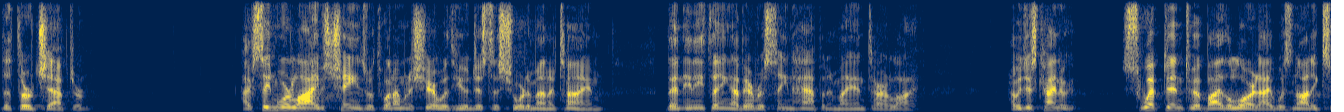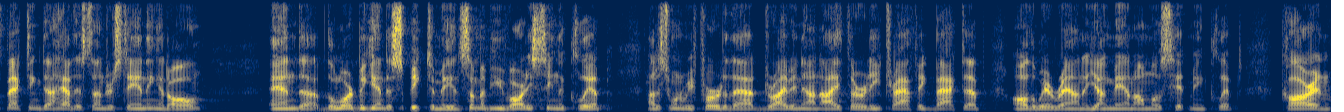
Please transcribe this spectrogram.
the third chapter. I've seen more lives change with what I'm going to share with you in just a short amount of time than anything I've ever seen happen in my entire life. I was just kind of swept into it by the Lord. I was not expecting to have this understanding at all. And uh, the Lord began to speak to me. And some of you have already seen the clip. I just want to refer to that. Driving down I 30, traffic backed up all the way around. A young man almost hit me and clipped car and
